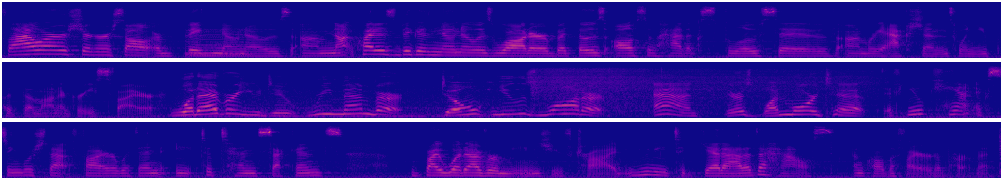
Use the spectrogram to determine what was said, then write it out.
Flour, sugar, salt are big no-nos. Um, not quite as big as no-no as water, but those also have explosive um, reactions when you put them on a grease fire. Whatever you do, remember, don't use water. And there's one more tip. If you can't extinguish that fire within 8 to 10 seconds, by whatever means you've tried, you need to get out of the house and call the fire department.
